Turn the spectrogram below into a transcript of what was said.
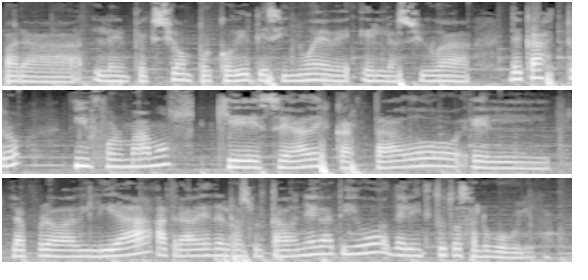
para la infección por COVID-19 en la ciudad de Castro, informamos que se ha descartado la probabilidad a través del resultado negativo del Instituto de Salud Pública.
